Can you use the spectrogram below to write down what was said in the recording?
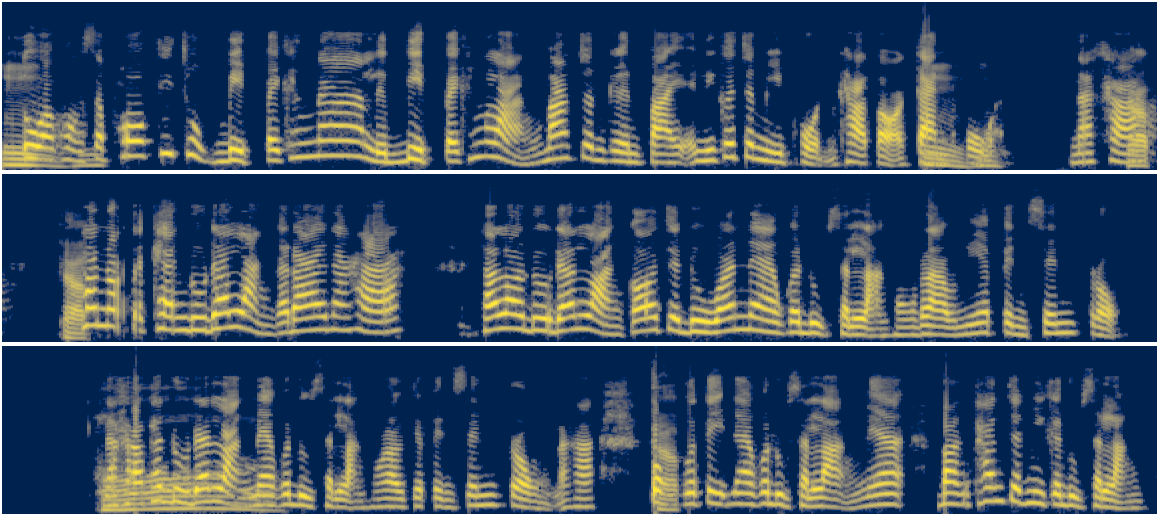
อมตัวของสะโพกที่ถูกบิดไปข้างหน้า หรือบิดไปข้างหลังมากจนเกินไป อันนี้ก็จะมีผลค่ะต่ออาการอืมปวด นะคะ ครับครับ ถ้านอนตะแคงดูด้านหลังก็ได้นะคะ ถ้าเราดูด้านหลังก็จะดูว่าแนวกระดูกสันหลังของเราเนี่ยเป็นเส้นตรงนะคะ ถ้าดูด้านหลังแนวกระดูกสันหลังของเราจะเป็นเส้นตรงนะคะครัปบกติแนวกระดูกสันหลังเนี่ยบางท่านจะมีกระดูกสันหลังโพ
